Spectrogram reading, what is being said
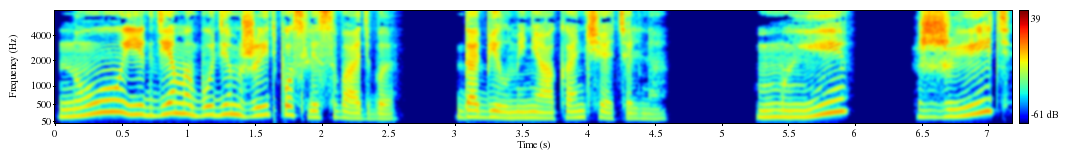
«Ну и где мы будем жить после свадьбы?» — добил меня окончательно. «Мы? Жить?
